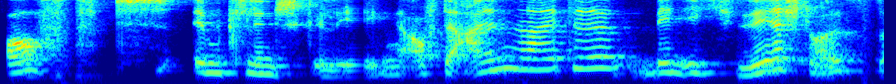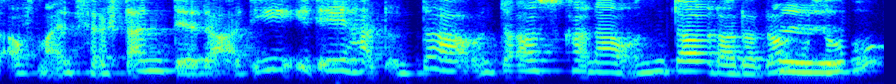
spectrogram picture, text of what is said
oft im Clinch gelegen. Auf der einen Seite bin ich sehr stolz auf meinen Verstand, der da die Idee hat und da und das kann er und da, da, da, da, mhm. so.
